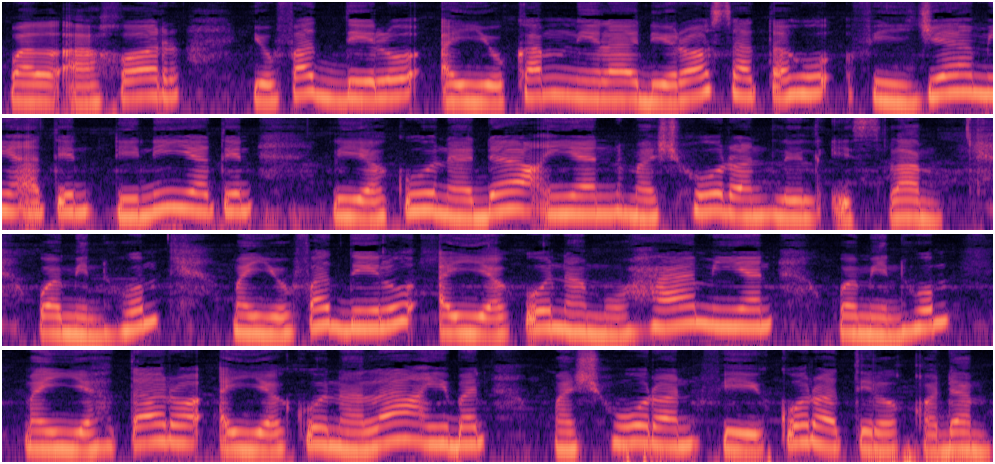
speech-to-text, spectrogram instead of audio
wal akhar yufaddilu ayyukammila dirasatahu fi jami'atin diniyatin liyakuna da'iyan mashhuran lil Islam. Wa minhum may yufaddilu ayyakuna muhamiyan. Wa minhum may yahtara ayyakuna la'iban mashhuran fi quratil qadam.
